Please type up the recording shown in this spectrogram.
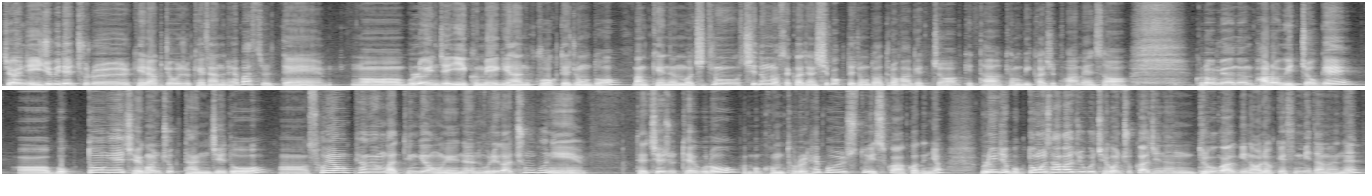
제가 이제 이주비 대출을 계략적으로 계산을 해봤을 때 어, 물론 이제 이 금액이 한 9억대 정도, 많게는 뭐 취등록, 취등록세까지 한 10억대 정도가 들어가겠죠. 기타 경비까지 포함해서. 그러면은 바로 위쪽에 어, 목동의 재건축 단지도 어, 소형 평형 같은 경우에는 우리가 충분히 대체 주택으로 한번 검토를 해볼 수도 있을 것 같거든요. 물론 이제 목동을 사가지고 재건축까지는 들고 가긴 어렵겠습니다만은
